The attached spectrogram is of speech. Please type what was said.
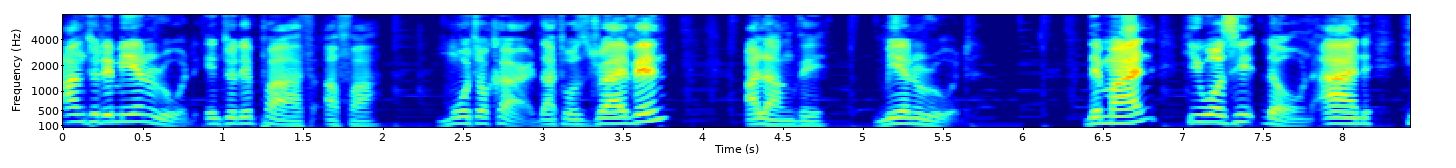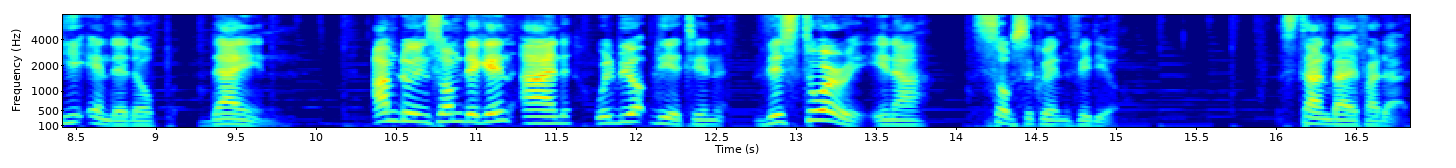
onto the main road into the path of a motor car that was driving along the main road. The man, he was hit down and he ended up dying. I'm doing some digging and we'll be updating this story in a subsequent video. Stand by for that.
